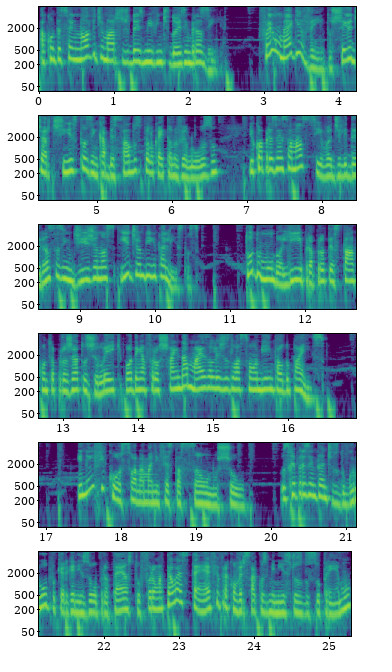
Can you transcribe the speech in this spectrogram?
aconteceu em 9 de março de 2022 em Brasília. Foi um mega evento cheio de artistas encabeçados pelo Caetano Veloso e com a presença massiva de lideranças indígenas e de ambientalistas. Todo mundo ali para protestar contra projetos de lei que podem afrouxar ainda mais a legislação ambiental do país. E nem ficou só na manifestação, no show. Os representantes do grupo que organizou o protesto foram até o STF para conversar com os ministros do Supremo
